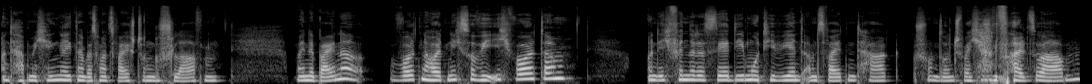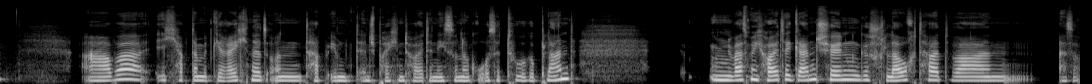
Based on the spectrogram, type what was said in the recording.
und habe mich hingelegt und habe erstmal zwei Stunden geschlafen. Meine Beine wollten heute nicht so, wie ich wollte. Und ich finde das sehr demotivierend, am zweiten Tag schon so einen Schwächeanfall zu haben. Aber ich habe damit gerechnet und habe eben entsprechend heute nicht so eine große Tour geplant. Was mich heute ganz schön geschlaucht hat, waren, also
